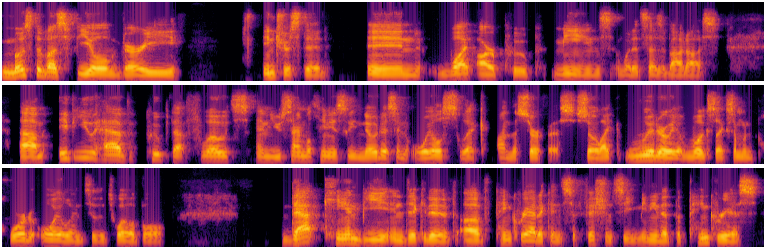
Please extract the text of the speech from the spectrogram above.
Most of us feel very interested in what our poop means, and what it says about us. Um, if you have poop that floats and you simultaneously notice an oil slick on the surface, so like literally it looks like someone poured oil into the toilet bowl, that can be indicative of pancreatic insufficiency, meaning that the pancreas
